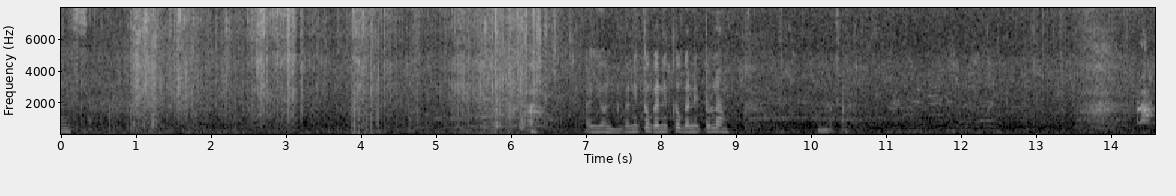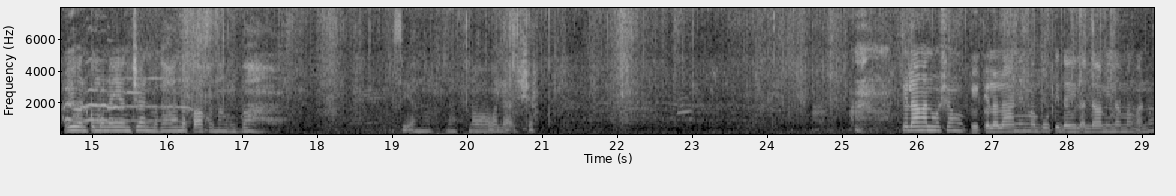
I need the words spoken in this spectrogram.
guys. Ah, ayun, ganito, ganito, ganito lang. Iwan ko muna yan dyan. Maghahanap pa ako ng iba. Kasi ano, na- nawawala siya. Kailangan mo siyang kikilalanin mabuti dahil ang dami namang ano.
